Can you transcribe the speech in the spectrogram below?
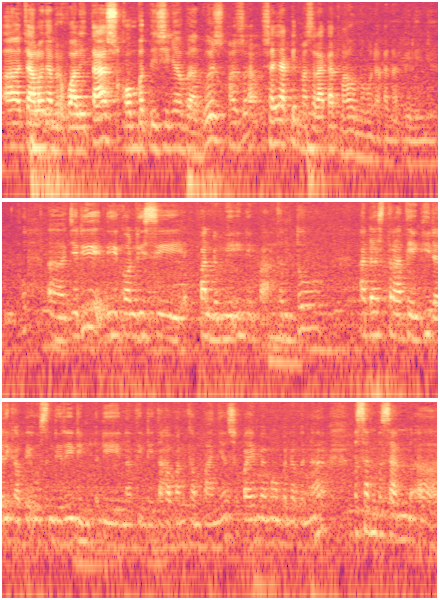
eh, calonnya berkualitas, kompetisinya bagus, masa saya yakin masyarakat mau menggunakan hak pilihnya. Uh, jadi di kondisi pandemi ini Pak, tentu ada strategi dari KPU sendiri di, di nanti di tahapan kampanye supaya memang benar-benar pesan-pesan uh,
